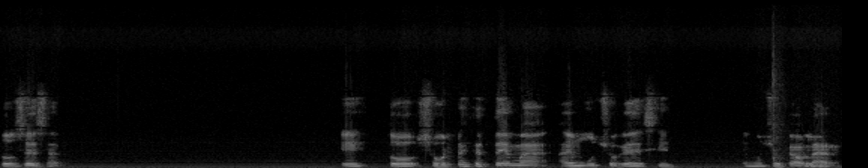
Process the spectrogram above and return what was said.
Don César, esto, sobre este tema hay mucho que decir, hay mucho que hablar.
